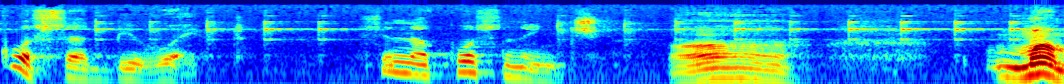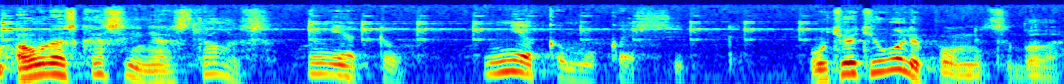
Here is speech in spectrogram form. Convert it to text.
Косы отбивают. Сенокос нынче. А, мам, а у нас косы не осталось? Нету. Некому косить-то. У тети Оли, помнится, была?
